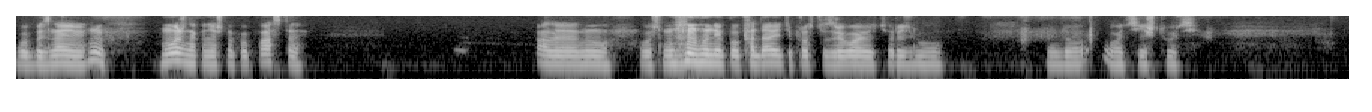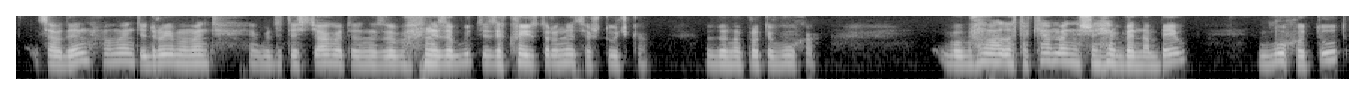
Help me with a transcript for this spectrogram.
Бо без неї, ну, можна, звісно, попасти. Але ну, в основному вони попадають і просто зривають різьбу до оцій штуці. Це один момент. І другий момент, як будете стягувати, не, забудьте, з якої сторони ця штучка напроти вуха. Бо бувало таке в мене, що якби набив вухо тут,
